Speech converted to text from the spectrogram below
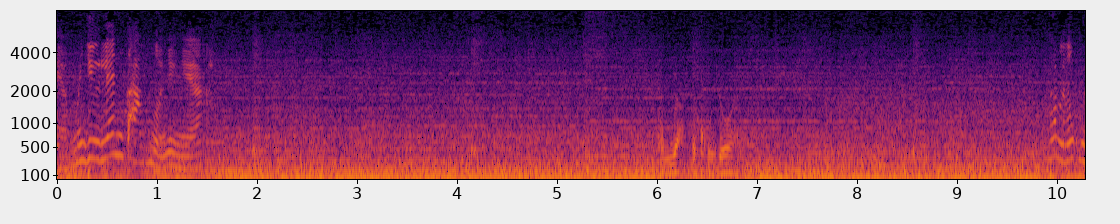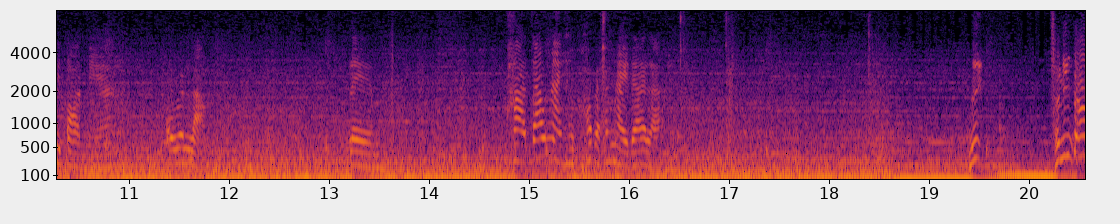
อะมายืนเล่นกลางถนนอย่างเงี้ย ผมอยากจะคุยด้วย ถ้ามันต้องคุยตอนเนี้ยเพราะวันหลังเรมพาเจ้านายเธอเข้าไปข้างในได้แล้วนี่ชนิตา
